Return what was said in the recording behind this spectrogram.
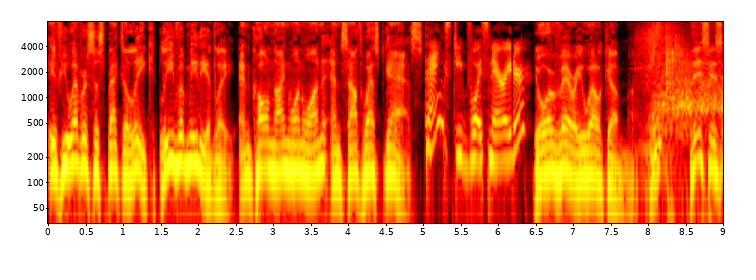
If you ever suspect a leak, leave immediately and call 911 and Southwest Gas. Thanks, deep voice narrator. You're very welcome. This is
